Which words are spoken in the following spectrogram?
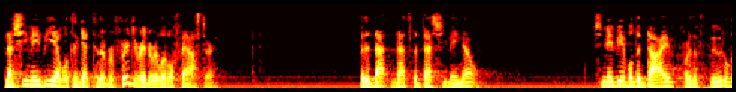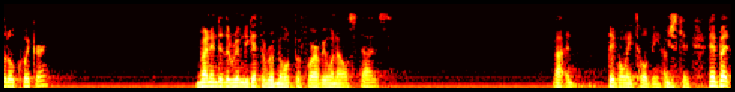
Now, she may be able to get to the refrigerator a little faster, but that, that's the best she may know. She may be able to dive for the food a little quicker, run into the room to get the remote before everyone else does. Uh, they've only told me. I'm just kidding. But,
